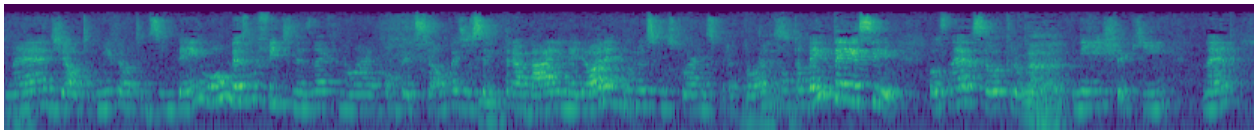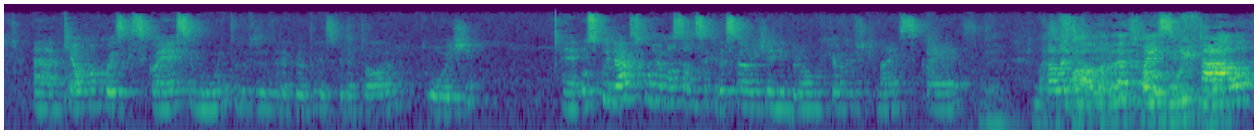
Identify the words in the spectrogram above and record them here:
né? De alto nível, alto desempenho, ou mesmo fitness, né? Que não é competição, mas você Sim. trabalha e melhora a endurance muscular respiratória. Então também tem esse né, esse outro uhum. nicho aqui, né? Ah, que é uma coisa que se conhece muito do fisioterapeuta respiratório hoje. É, os cuidados com remoção de secreção e higiene bronca, que é o que acho que mais se conhece. É, que mais fala se fala, de, né? mais se muito, né? fala, né?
